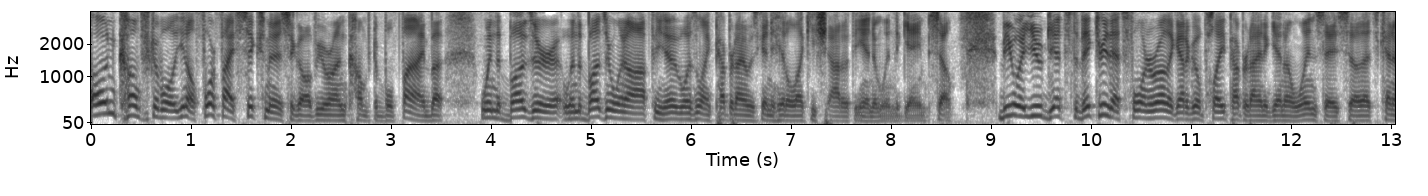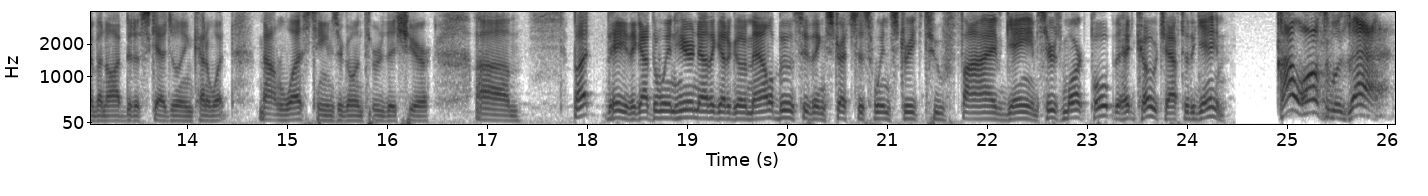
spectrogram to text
uncomfortable. You know, four, five, six minutes ago, if you were uncomfortable, fine. But when the buzzer when the buzzer went off, you know, it wasn't like Pepperdine was going to hit a lucky shot at the end and win the game. So BYU gets the victory. That's four in a row. They got to go play Pepperdine again on Wednesday. So that's kind of an odd bit of scheduling, kind of what Mountain West teams are going through this year. Um, but hey, they got the win here. Now they got to go to Malibu and see if they can stretch this win streak to five games. Here's Mark Pope, the head coach, after the game. How awesome was that?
